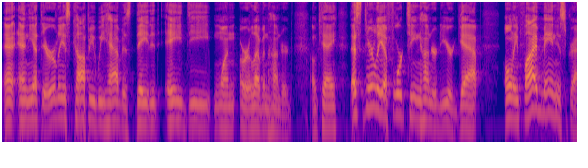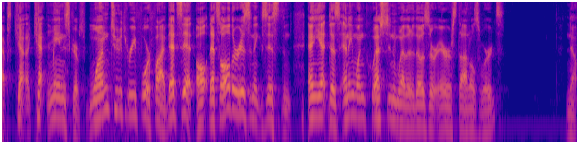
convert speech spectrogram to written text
and, and, yet the earliest copy we have is dated AD 1 or 1100. Okay, that's nearly a 1400 year gap. Only five manuscripts, manuscripts, one, two, three, four, five. That's it. All, that's all there is in existence. And yet, does anyone question whether those are Aristotle's words? No.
